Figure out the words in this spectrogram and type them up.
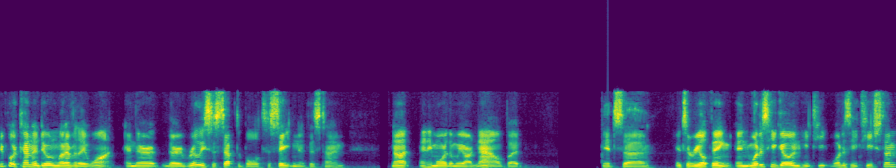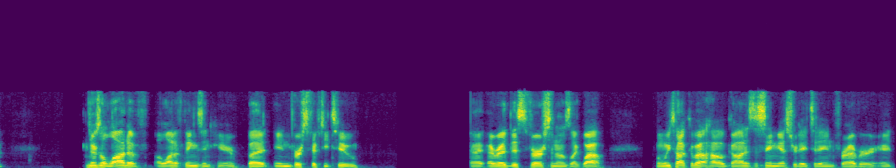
people are kind of doing whatever they want and they're they're really susceptible to Satan at this time. Not any more than we are now, but it's uh it's a real thing. And what does he go and he te- what does he teach them? There's a lot of a lot of things in here, but in verse 52, I, I read this verse and I was like, wow. When we talk about how God is the same yesterday, today, and forever, it,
